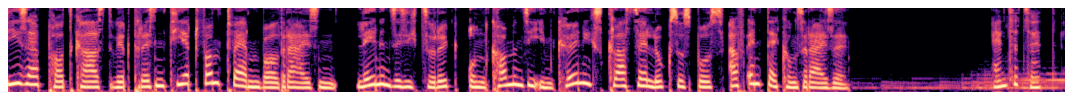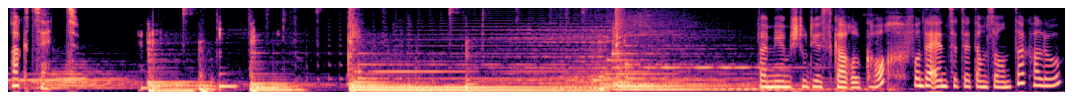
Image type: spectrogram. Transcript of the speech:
Dieser Podcast wird präsentiert von Twernbold Reisen. Lehnen Sie sich zurück und kommen Sie im Königsklasse Luxusbus auf Entdeckungsreise. NZZ Akzent. Bei mir im Studio ist Carol Koch von der NZZ am Sonntag. Hallo.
